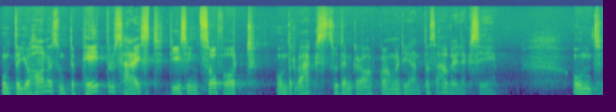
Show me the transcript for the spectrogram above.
Und der Johannes und der Petrus heißt, die sind sofort unterwegs zu dem Grab gegangen, die haben das auch gesehen. Und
